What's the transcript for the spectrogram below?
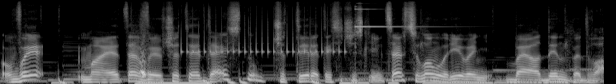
ви маєте вивчити десь ну 4 тисячі слів. Це в цілому рівень B1, B2.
